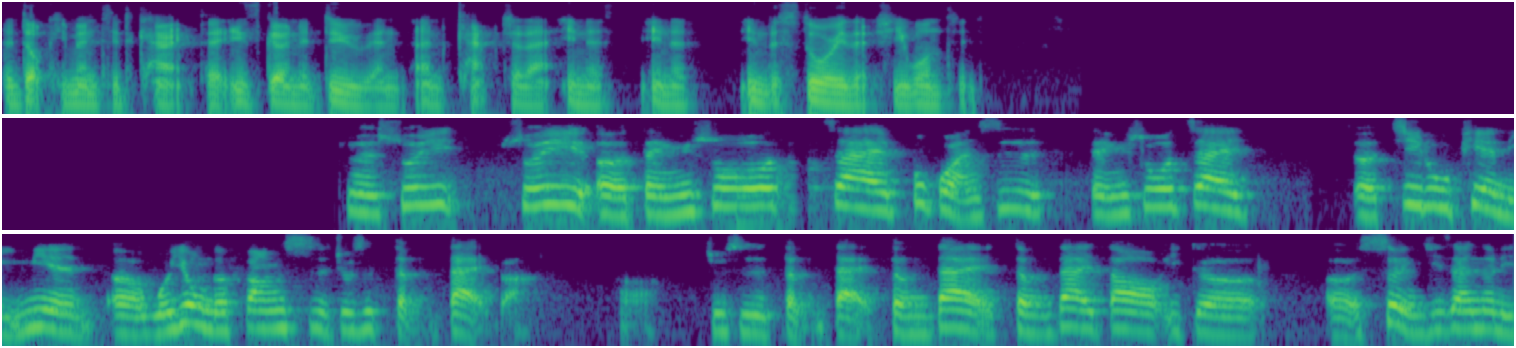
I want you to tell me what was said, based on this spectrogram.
the documented character is going to do and and capture that in a in a in the story that she wanted. 对，所以所以呃，等于说在不管是等于说在呃纪录片里面，呃，我用的方式就是等待吧，啊，就是等待，等待，等待到一个呃摄影机在那里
